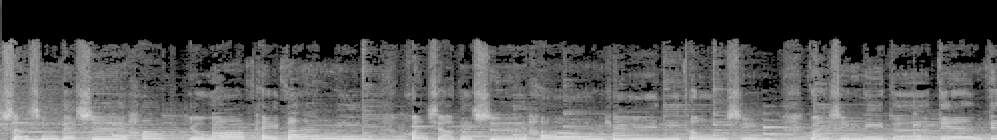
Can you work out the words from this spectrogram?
伤心的时候有我陪伴你，欢笑的时候同行，关心你的点点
